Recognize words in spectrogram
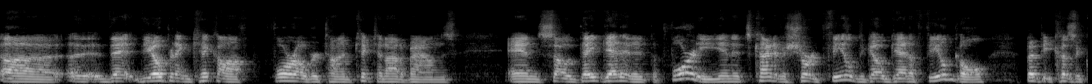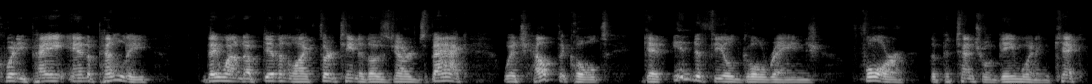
uh, uh, the, the opening kickoff for overtime, kicked it out of bounds and so they get it at the 40, and it's kind of a short field to go get a field goal. But because of Kwity Paye and a penalty, They wound up giving like 13 of those yards back, which helped the Colts get into field goal range for the potential game winning kick.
